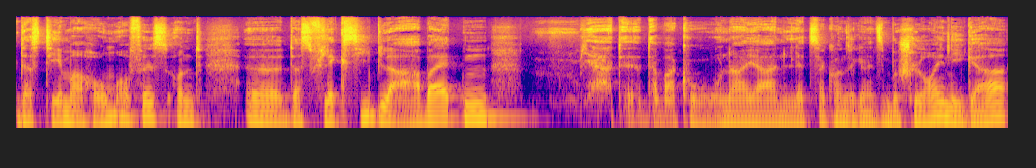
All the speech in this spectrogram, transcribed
das Thema Homeoffice und äh, das flexible Arbeiten ja, da war Corona ja in letzter Konsequenz ein Beschleuniger,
